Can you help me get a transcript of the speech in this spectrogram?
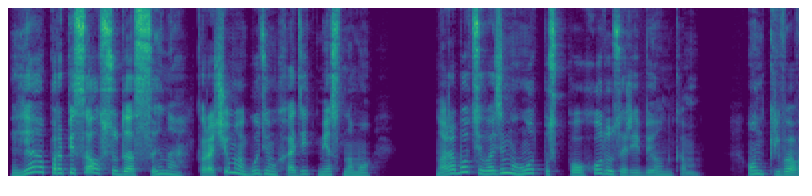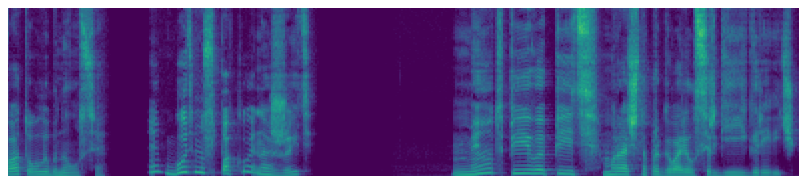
Я прописал сюда сына, к врачу мы будем ходить местному. На работе возьму отпуск по уходу за ребенком. Он кривовато улыбнулся. И будем спокойно жить. «Мед пиво пить», – мрачно проговорил Сергей Игоревич.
